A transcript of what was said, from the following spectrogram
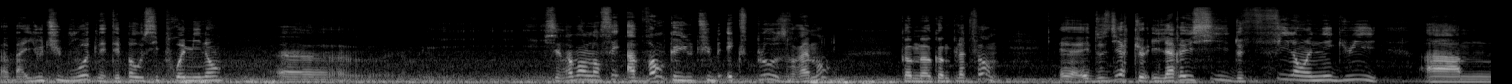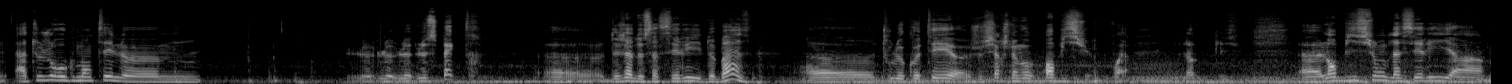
euh, bah, YouTube ou autre n'était pas aussi proéminent. il s'est vraiment lancé avant que YouTube explose vraiment comme, comme plateforme. Et, de se dire qu'il a réussi de fil en aiguille a, toujours augmenté le, le, spectre euh, déjà de sa série de base. Euh, tout le côté, euh, je cherche le mot ambitieux, voilà. L'ambition de la série a,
